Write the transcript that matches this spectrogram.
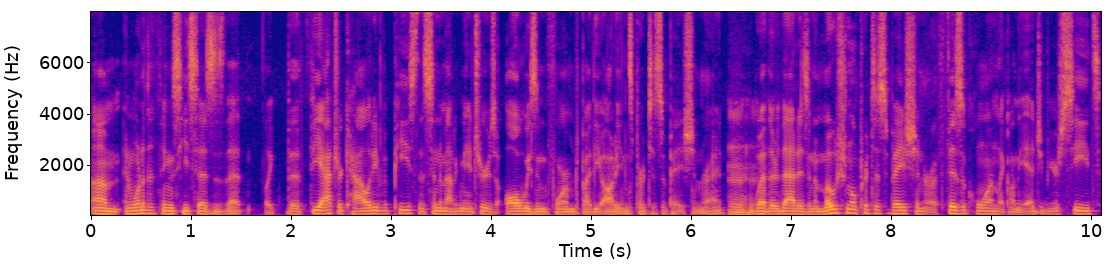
Um, and one of the things he says is that like the theatricality of a piece, the cinematic nature, is always informed by the audience participation, right? Whether that is an emotional participation or a physical one, like on the edge of your seats.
